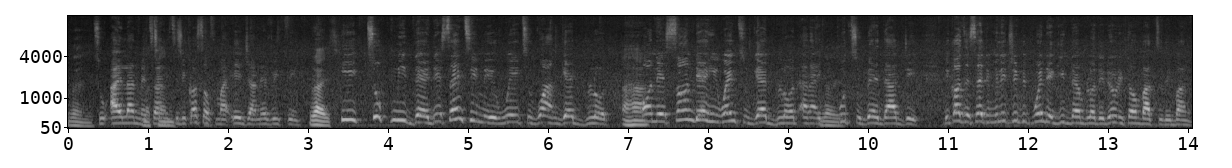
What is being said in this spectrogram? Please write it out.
Right. to Island Maternity, Maternity. because of my age and everything. Right. He took me there. They sent him away to go and get blood. Uh-huh. On a Sunday, he went to get blood, and I Right. put to bed that day because they said the military people, when they give them blood, they don't return back to the bank.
